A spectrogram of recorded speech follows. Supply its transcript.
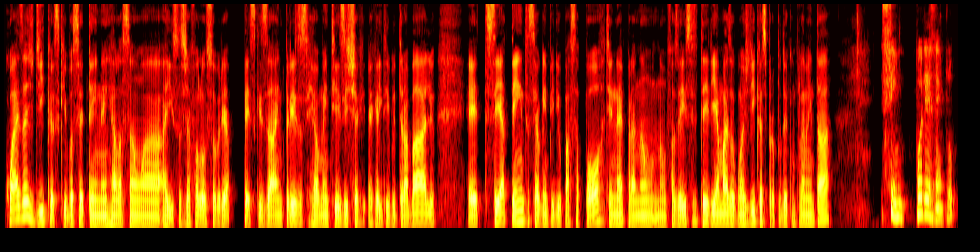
Quais as dicas que você tem né, em relação a, a, isso? Você já falou sobre pesquisar empresas, se realmente existe aquele tipo de trabalho, é, ser atenta se alguém pediu passaporte, né, para não, não fazer isso. Você teria mais algumas dicas para poder complementar? Sim, por exemplo,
